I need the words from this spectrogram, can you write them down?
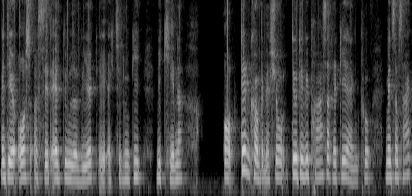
men det er også at sætte alt det ud af virke øh, af teknologi, vi kender. Og den kombination, det er jo det, vi presser regeringen på. Men som sagt,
